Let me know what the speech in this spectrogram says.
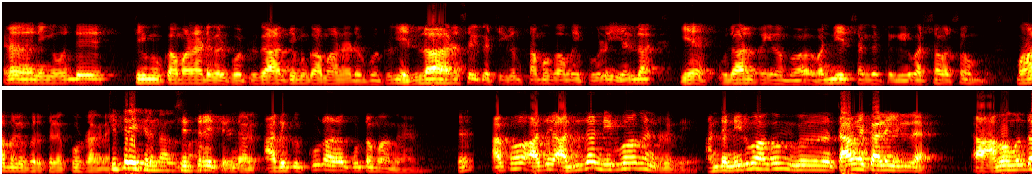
ஏன்னா நீங்கள் வந்து திமுக மாநாடுகள் போட்டிருக்கு அதிமுக மாநாடு போட்டிருக்கு எல்லா அரசியல் கட்சிகளும் சமூக அமைப்புகளும் எல்லா ஏன் உதாரணத்துக்கு நம்ம வன்னியர் சங்கத்துக்கு வருஷ வருஷம் மகாபலிபுரத்தில் கூட்டுறாங்களே சித்திரை திருநாள். சித்திரை திருநாள். அதுக்கு கூடாத கூட்டமாங்க. அப்போ அது அதுதான் நிர்வாகன்றது அந்த நிர்வாகம் தாவைக்கால இல்லை. அவன் வந்து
